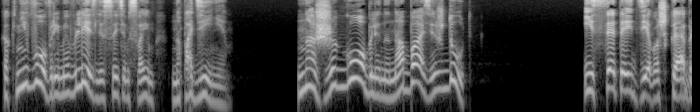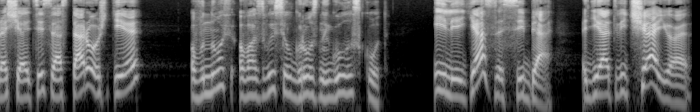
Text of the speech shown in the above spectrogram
как не вовремя влезли с этим своим нападением. Нас же гоблины на базе ждут. «И с этой девушкой обращайтесь осторожнее!» Вновь возвысил грозный голос кот. «Или я за себя не отвечаю!»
